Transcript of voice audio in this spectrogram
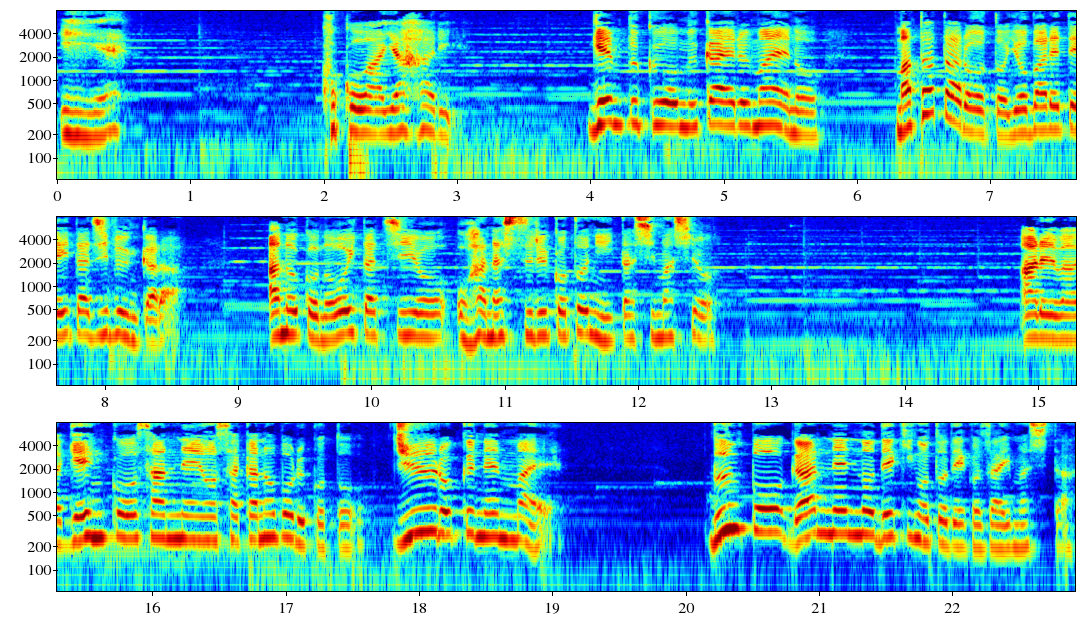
いいえ。ここはやはり、元服を迎える前の又太郎と呼ばれていた自分から、あの子の生い立ちをお話しすることにいたしましょう。あれは現行3年を遡ること16年前、文法元年の出来事でございました。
